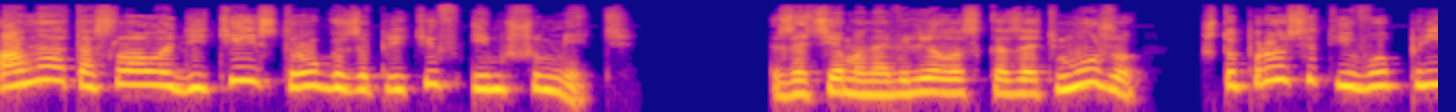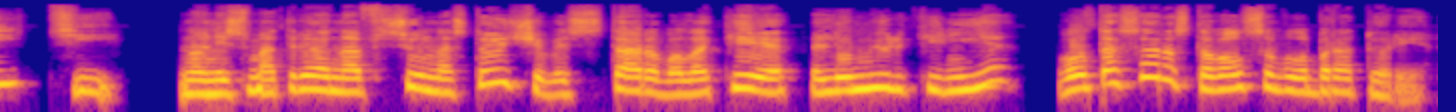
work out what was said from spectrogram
она отослала детей, строго запретив им шуметь. Затем она велела сказать мужу, что просит его прийти. Но, несмотря на всю настойчивость старого лакея Лемюль Кинье, Валтасар оставался в лаборатории.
